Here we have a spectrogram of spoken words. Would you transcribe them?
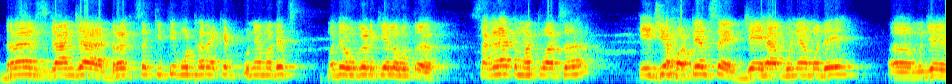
ड्रग्ज गांजा ड्रग्जचं किती मोठं रॅकेट पुण्यामध्येच मध्ये उघड केलं होतं. सगळ्यात महत्वाचं ते जे हॉटेल्स आहेत जे ह्या गुन्ह्यामध्ये म्हणजे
